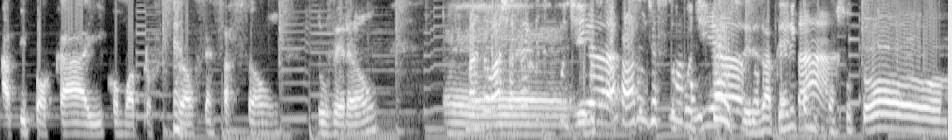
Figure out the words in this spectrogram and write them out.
a pipocar aí como a profissão sensação do verão. Mas eu acho até que tu podia. Eles pararam de assinar podia coach, eles atendem como consultor,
